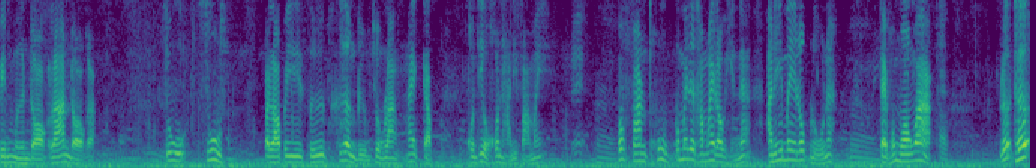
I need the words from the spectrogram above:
เป็นหมื่นดอกล้านดอกอะ สู้สู้เราไปซื้อเครื่องดื่มช่วงล่างให้กับคนที่เขาค้นหาที่ฟาร์มไหมเออเพราะฟันทูบก็ไม่ได้ทำให้เราเห็นนะ อันนี้ไม่ลบหลู่นะเออแต่ผมมองว่าครับเลอะเทอะ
